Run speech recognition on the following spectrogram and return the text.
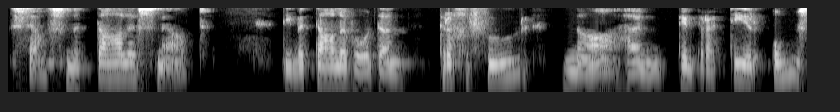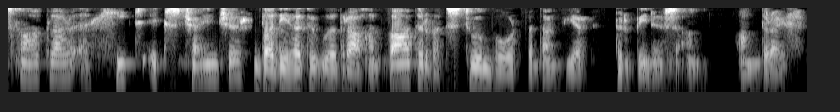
selfs metale smelt. Die metale word dan teruggevoer na 'n temperatuuromskakelaar, 'n heat exchanger wat die hitte oordra aan water wat stoom word wat dan weer turbines aan aandryf.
